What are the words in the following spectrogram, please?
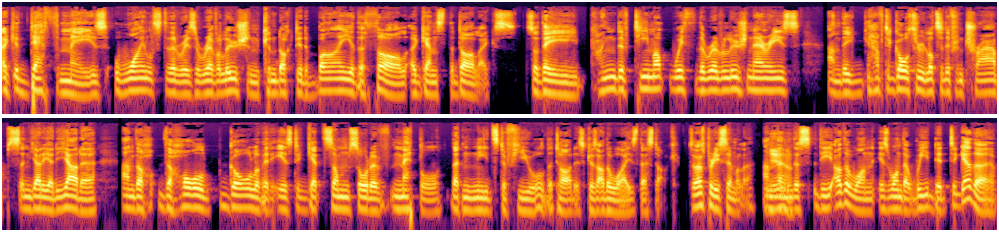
like a death maze, whilst there is a revolution conducted by the Thal against the Daleks. So they kind of team up with the revolutionaries and they have to go through lots of different traps and yada, yada, yada. And the the whole goal of it is to get some sort of metal that needs to fuel the TARDIS because otherwise they're stuck. So that's pretty similar. And Yeah. then this the other one is one that we did together,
